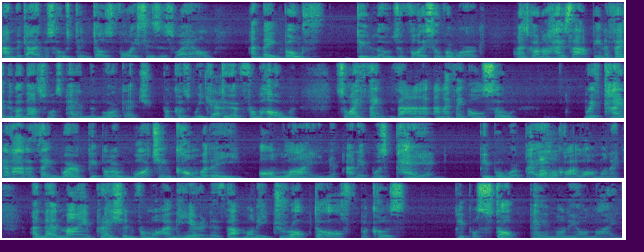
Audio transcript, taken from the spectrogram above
and the guy that was hosting does voices as well, and they both do loads of voiceover work. I was going, oh, how's that been affected? They're going, that's what's paying the mortgage because we can do it from home. So I think that, and I think also we've kind of had a thing where people are watching comedy online and it was paying. People were paying uh-huh. quite a lot of money. And then my impression from what I'm hearing is that money dropped off because people stopped paying money online.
